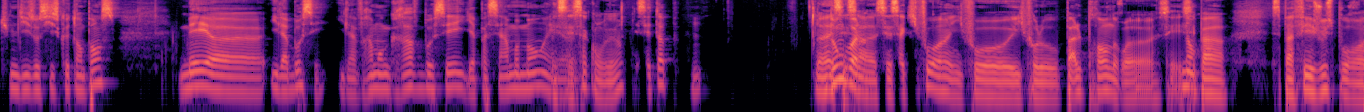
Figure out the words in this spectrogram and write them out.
tu me dises aussi ce que tu en penses. Mais heu, il a bossé. Il a vraiment grave bossé. Il y a passé un moment et c'est heu ça qu'on veut, hein. et c'est top. Mmh. Ouais, Donc c'est voilà. c'est ça qu'il faut, hein. Il faut il faut le pas le prendre, c'est c'est pas c'est pas fait juste pour,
